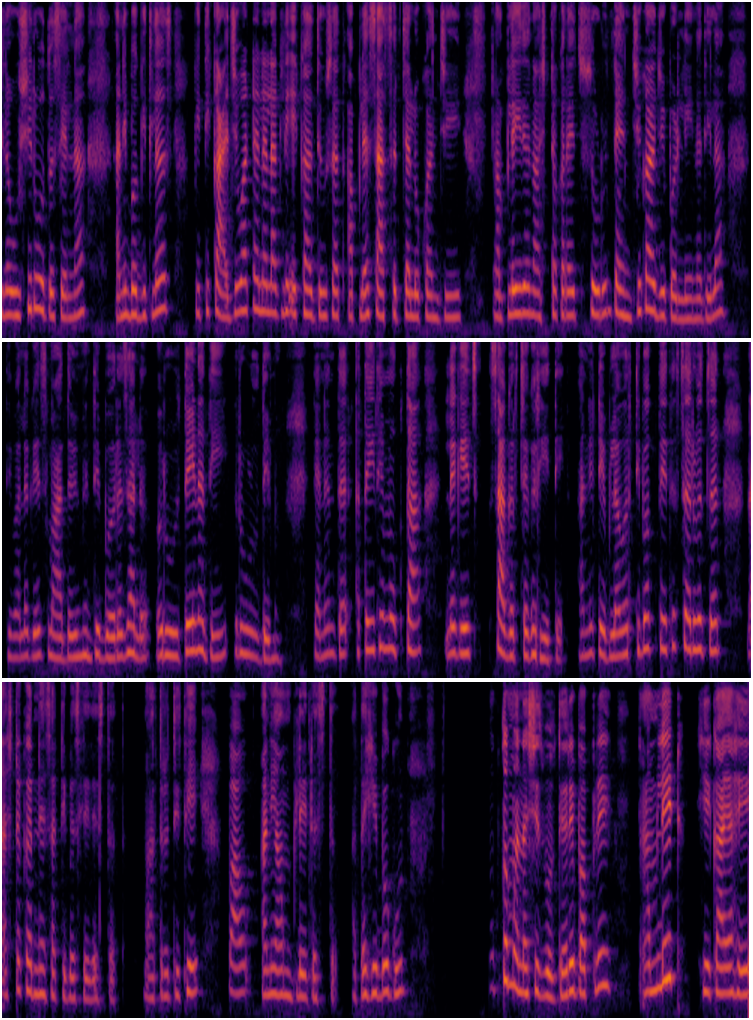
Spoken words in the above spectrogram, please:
तिला उशीर होत असेल ना? आणि बघितलंस किती काळजी वाटायला लागली एकाच दिवसात आपल्या सासरच्या लोकांची. आपल्या इथं नाश्ता करायचं सोडून त्यांची काळजी पडली ना तिला तेव्हा लगेच माधवी म्हणते बरं झालं रुळते ना ती रुळू दे मग. त्यानंतर आता इथे मुक्ता लगेच सागरच्या घरी येते आणि टेबलावरती बघते तर सर्वजण नाश्ता करण्यासाठी बसलेले असतात. मात्र तिथे पाव आणि आमलेट असतं. आता हे बघून मुक्त मनाशीच बोलते अरे बापरे! आमलेट? हे काय आहे?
